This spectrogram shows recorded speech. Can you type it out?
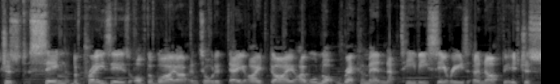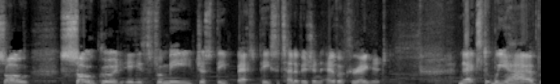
just sing the praises of The Wire until the day I die. I will not recommend that TV series enough. It is just so, so good. It is, for me, just the best piece of television ever created. Next, we have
